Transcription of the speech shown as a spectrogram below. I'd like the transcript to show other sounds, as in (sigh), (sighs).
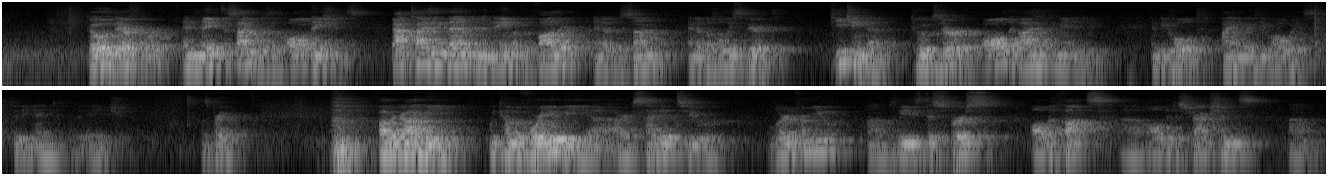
Go, therefore, and make disciples of all nations, baptizing them in the name of the Father, and of the Son, and of the Holy Spirit, teaching them to observe all that I have commanded you. And behold, I am with you always to the end of the age. Let's pray. (sighs) Father God, we, we come before you. We uh, are excited to learn from you. Um, please disperse all the thoughts, uh, all the distractions. Um,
